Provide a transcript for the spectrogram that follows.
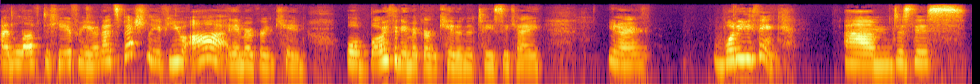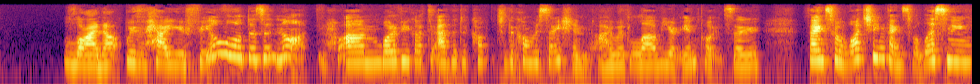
I'd love to hear from you, and especially if you are an immigrant kid or both an immigrant kid and a TCK, you know, what do you think? Um, does this line up with how you feel or does it not? Um, what have you got to add to the conversation? I would love your input. So thanks for watching, thanks for listening,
